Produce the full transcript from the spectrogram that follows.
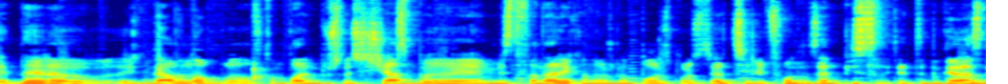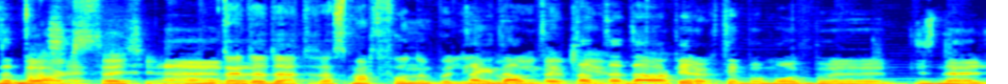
это, наверное, давно было в том плане, потому что сейчас бы вместо фонарика нужно было просто взять телефон и записывать. Это бы гораздо Да, больше. кстати. э, Ну, Тогда да, тогда смартфоны были Тогда, ну, тогда, тогда, во-первых, ты бы мог бы, не знаю,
